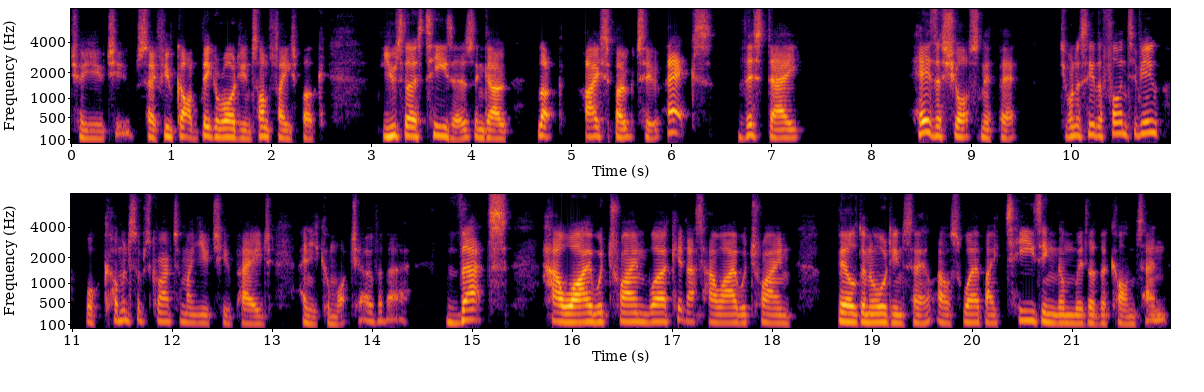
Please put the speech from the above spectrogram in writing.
to YouTube. So if you've got a bigger audience on Facebook, use those teasers and go, look, I spoke to X this day. Here's a short snippet. Do you want to see the full interview? Well, come and subscribe to my YouTube page and you can watch it over there. That's how I would try and work it. That's how I would try and build an audience elsewhere by teasing them with other content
